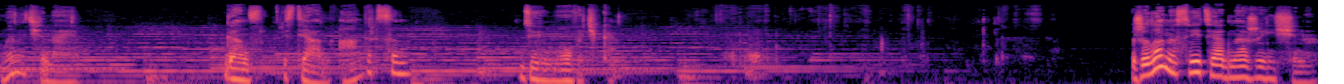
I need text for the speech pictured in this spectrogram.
мы начинаем. Ганс Христиан Андерсон «Дюймовочка». Жила на свете одна женщина.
